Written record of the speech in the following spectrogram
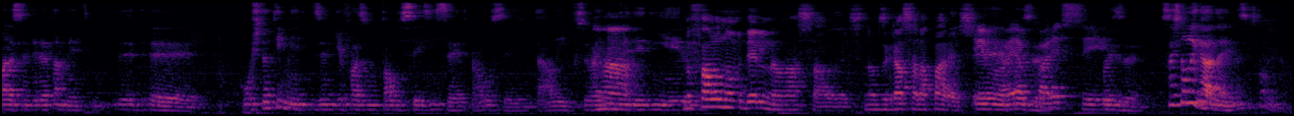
aparecendo diretamente, de- é, constantemente, dizendo que ia fazer um tal de 6 em 7 pra você e tal, e você vai Ah, vender dinheiro. Não fala o nome dele não na sala, velho, senão desgraçado aparece. Ele É, vai pois é. aparecer. Pois é. Vocês estão ligados aí, né? Vocês estão ligados.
